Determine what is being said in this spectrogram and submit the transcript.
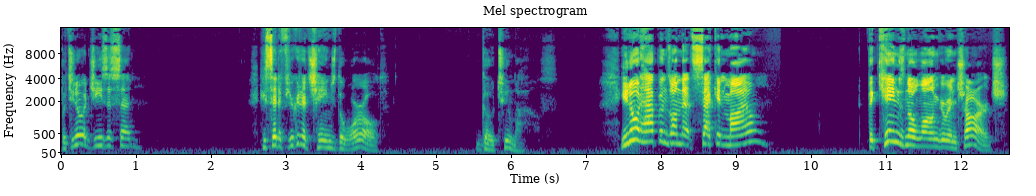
But you know what Jesus said? He said, if you're going to change the world, go two miles. You know what happens on that second mile? The king's no longer in charge.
